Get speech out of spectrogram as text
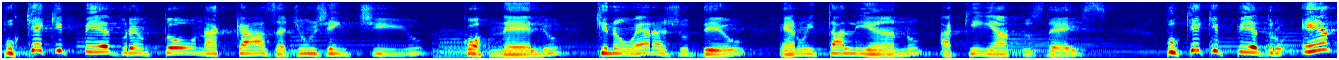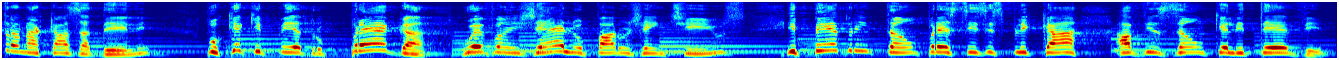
Por que que Pedro entrou na casa de um gentio, Cornélio, que não era judeu, era um italiano, aqui em Atos 10? Por que que Pedro entra na casa dele? Por que que Pedro prega o evangelho para os gentios? E Pedro então precisa explicar a visão que ele teve,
